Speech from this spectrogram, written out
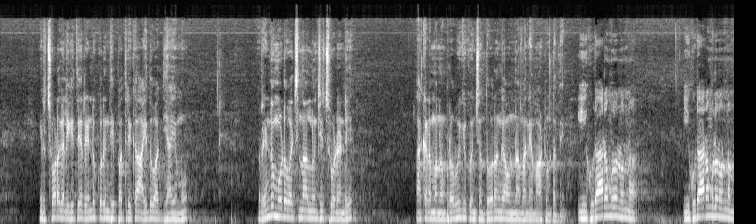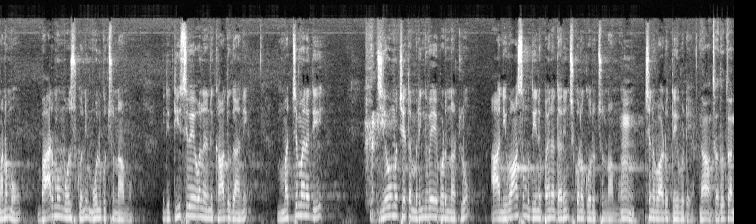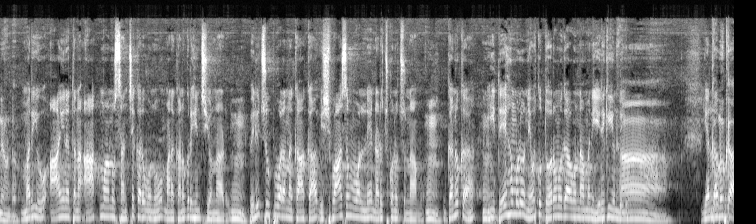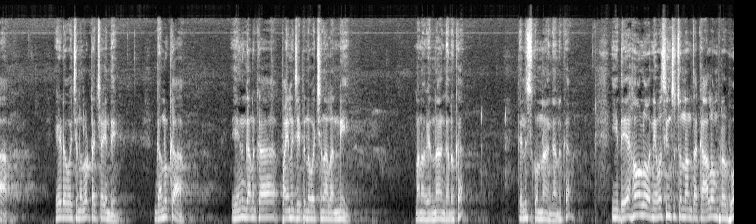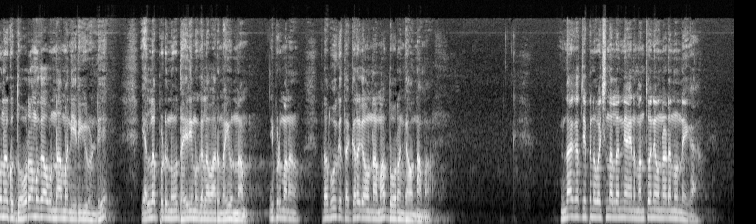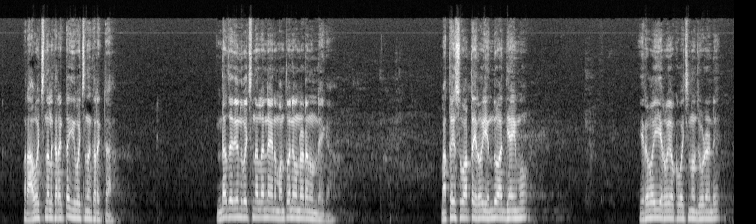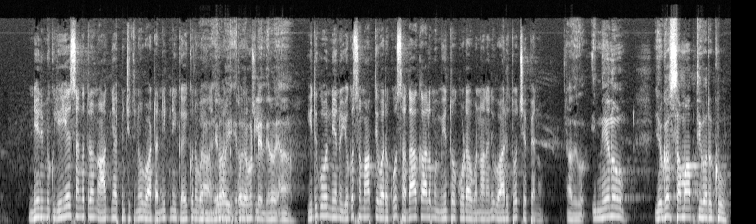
మీరు చూడగలిగితే రెండు కొరింది పత్రిక ఐదో అధ్యాయము రెండు మూడు వచనాల నుంచి చూడండి. అక్కడ మనం ప్రభుకి కొంచెం దూరంగా ఉన్నామనే మాట ఉంటుంది. ఈ గుడారంలోనున్న ఈ గుడారంలోనున్న మనము భారము మోసుకొని మూలుకుచున్నాము ఇది తీసివేయవలనని కాదు కానీ మత్స్యమైనది జీవము చేత మృంగివేయబడినట్లు ఆ నివాసము దీనిపైన ధరించుకొని కోరుచున్నాము. వాడు దేవుడే. చదువుతానే ఉండు. మరియు ఆయన తన ఆత్మను సంచకరువును మనకు అనుగ్రహించి ఉన్నాడు. వెలిచూపు వలన కాక విశ్వాసం వలనే నడుచుకొనుచున్నాము. గనుక ఈ దేహములో నెవకు దూరముగా ఉన్నామని ఎరిగి ఉండి. గనుక ఏడో వచనంలో టచ్ అయింది. గనుక ఏం గనుక? పైన చెప్పిన వచనాలన్నీ మనం విన్నాం గనుక తెలుసుకున్నాం గనుక ఈ దేహంలో నివసించుచున్నంత కాలం ప్రభువునకు దూరముగా ఉన్నామని ఎరిగి ఉండి ఎల్లప్పుడూ ధైర్యము గలవారమై ఉన్నాం. ఇప్పుడు మనం ప్రభువుకి దగ్గరగా ఉన్నామా దూరంగా ఉన్నామా? ఇందాక చెప్పిన వచనాలన్నీ ఆయన మనతోనే ఉన్నాడని ఉన్నాయిగా. మరి ఆ వచనాలు కరెక్టా ఈ వచనం కరెక్టా? ఇందా చదివిన వచనాలన్నీ ఆయన మనతోనే ఉన్నాడని ఉన్నాయిగా. మత్తయి వార్త ఇరవై ఎనిమిదో అధ్యాయము ఇరవై ఇరవై ఒక వచనం చూడండి. నేను మీకు ఏ ఏ సంగతులను ఆజ్ఞాపించుతునో వాటన్నిటినీ గైకొనవలనని ఇరవై ఇరవై ఒకటి లేదు ఇరవై. ఇదిగో నేను యుగ సమాప్తి వరకు సదాకాలము మీతో కూడా ఉన్నానని వారితో చెప్పాను. అదిగో నేను యుగ సమాప్తి వరకు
